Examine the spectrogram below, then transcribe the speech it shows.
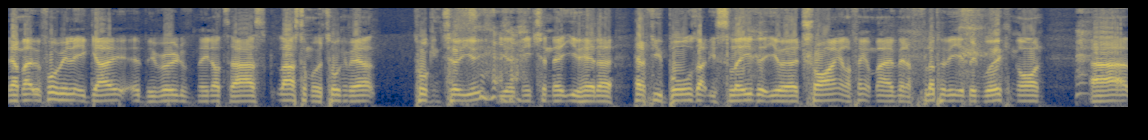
Now, mate, before we let you go, it'd be rude of me not to ask. Last time we were talking about talking to you, you mentioned that you had a had a few balls up your sleeve that you were trying, and I think it may have been a flipper that you've been working on. Uh,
